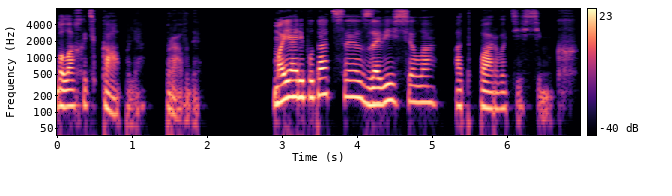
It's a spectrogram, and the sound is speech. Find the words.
была хоть капля правды. Моя репутация зависела от Парвати Сингх.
